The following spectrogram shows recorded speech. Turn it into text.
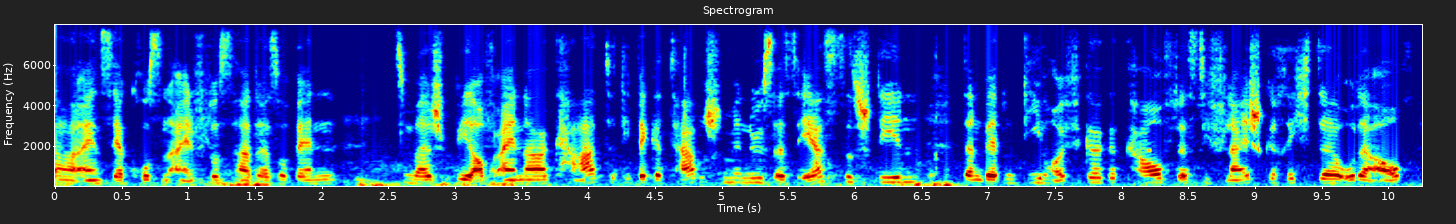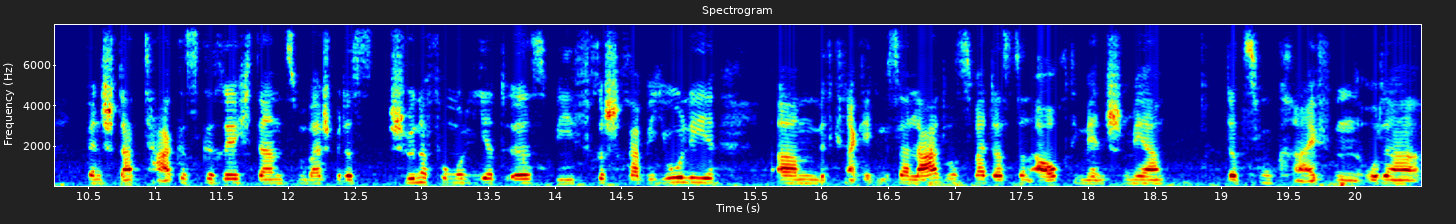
äh, einen sehr großen Einfluss hat. Also wenn zum Beispiel auf einer Karte die vegetarischen Menüs als erstes stehen, dann werden die häufiger gekauft als die Fleischgerichte oder auch wenn statt Tagesgericht dann zum Beispiel das schöner formuliert ist, wie frische Ravioli ähm, mit knackigem Salat und so weiter, dass dann auch die Menschen mehr dazugreifen. Oder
